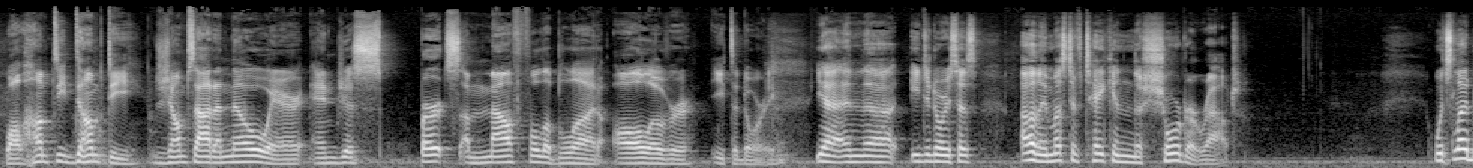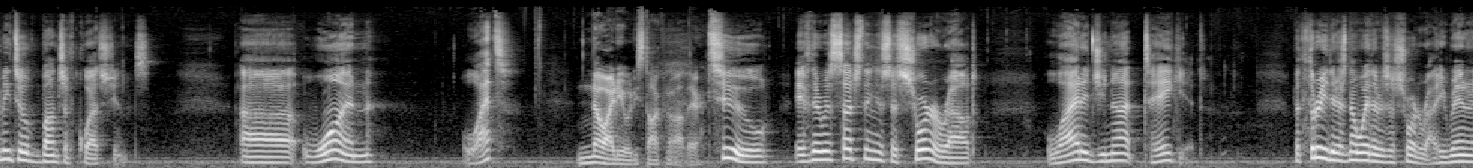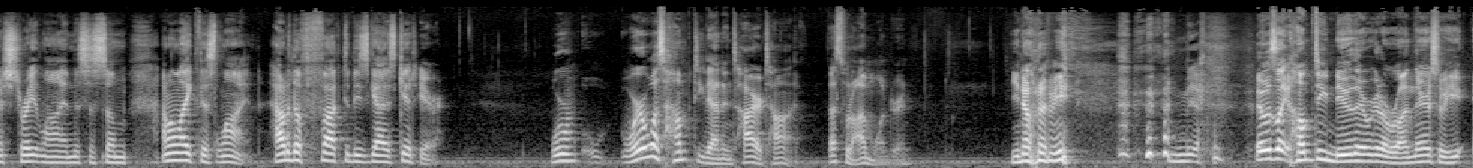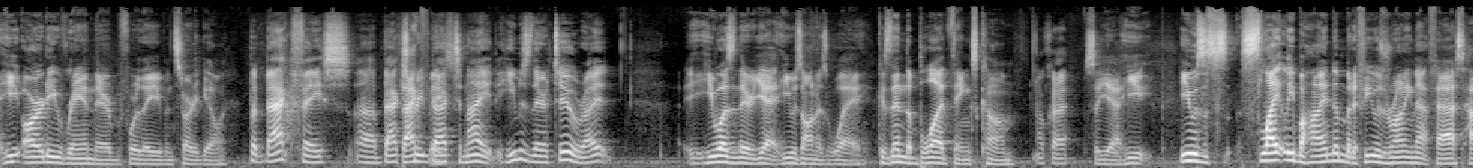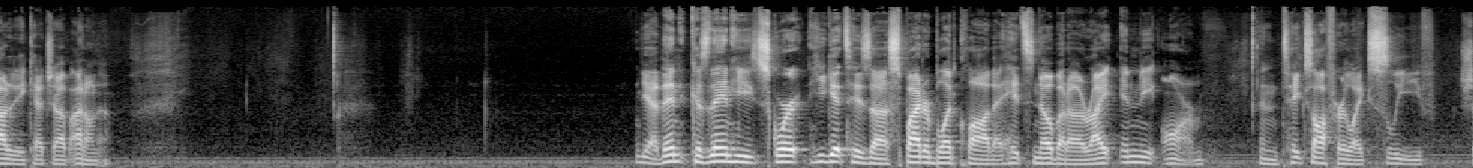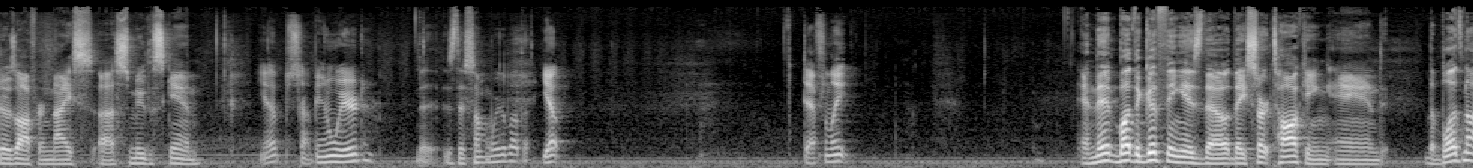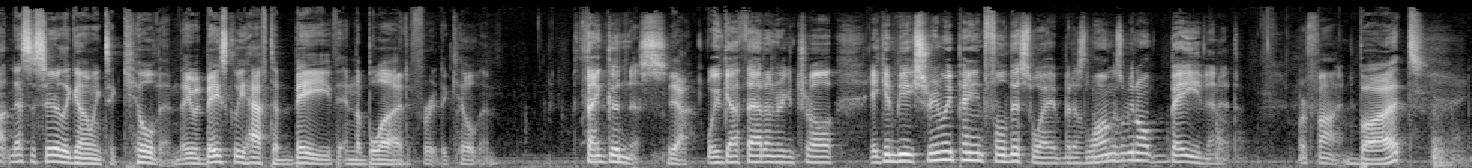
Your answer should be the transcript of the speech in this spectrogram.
while Humpty Dumpty jumps out of nowhere and just spurts a mouthful of blood all over Itadori. Yeah, and uh, Itadori says, "Oh, they must have taken the shorter route," which led me to a bunch of questions. Uh, one, what? No idea what he's talking about there. Two, if there was such thing as a shorter route, why did you not take it? But three, there's no way there was a shorter route. He ran in a straight line. This is some. I don't like this line. How did the fuck did these guys get here? Where where was Humpty that entire time? That's what I'm wondering. You know what I mean? yeah. It was like Humpty knew they were gonna run there, so he he already ran there before they even started going. But Backface, uh, Backstreet Back Tonight, he was there too, right? He wasn't there yet. He was on his way because then the blood things come. Okay. So yeah, he he was slightly behind him, but if he was running that fast, how did he catch up? I don't know. Yeah, then because then he squirt he gets his uh, spider blood claw that hits Nobara right in the arm, and takes off her like sleeve, shows off her nice uh, smooth skin. Yep. Stop being weird. Is there something weird about that? Yep. Definitely. And then, but the good thing is though, they start talking, and the blood's not necessarily going to kill them. They would basically have to bathe in the blood for it to kill them. Thank goodness. Yeah. We've got that under control. It can be extremely painful this way, but as long as we don't bathe in it, we're fine. But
